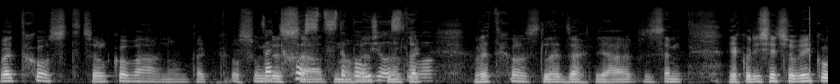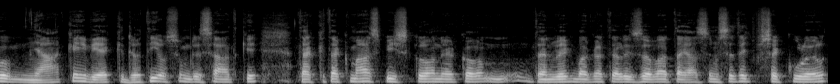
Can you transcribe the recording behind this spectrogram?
vetchost celková, no tak 80. Vetchost jste no, použil no, slovo. Tak vetchost, let, já jsem, jako když je člověku nějaký věk do té osmdesátky, tak, tak má spíš sklon jako ten věk bagatelizovat a já jsem se teď překulil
